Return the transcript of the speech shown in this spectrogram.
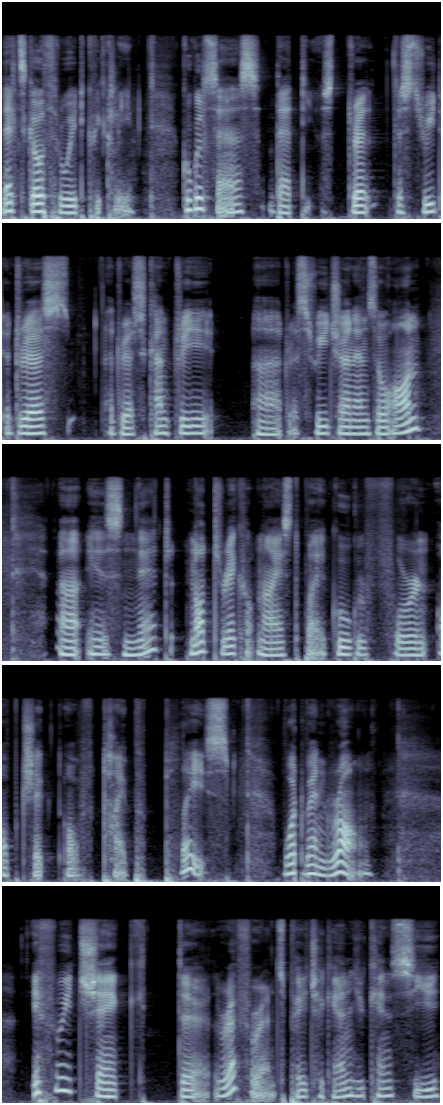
Let's go through it quickly. Google says that the, the street address, address country, uh, address region, and so on uh, is net, not recognized by Google for an object of type place. What went wrong? If we check the reference page again, you can see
